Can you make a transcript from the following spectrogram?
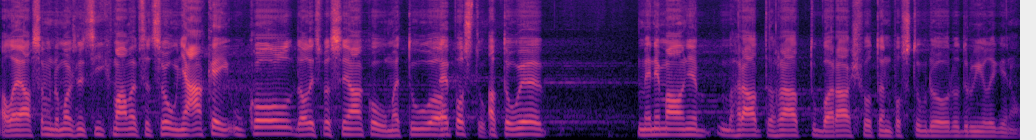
ale já jsem v Domažlicích, máme před sebou nějaký úkol, dali jsme si nějakou metu To a, je postup. a tou je minimálně hrát, hrát tu baráž o ten postup do, do druhé ligy. No.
